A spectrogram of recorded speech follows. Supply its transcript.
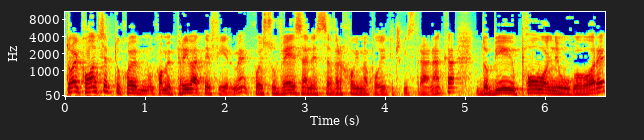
To je koncept u kojem, kome privatne firme, koje su vezane sa vrhovima političkih stranaka, dobijaju povoljne ugovore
